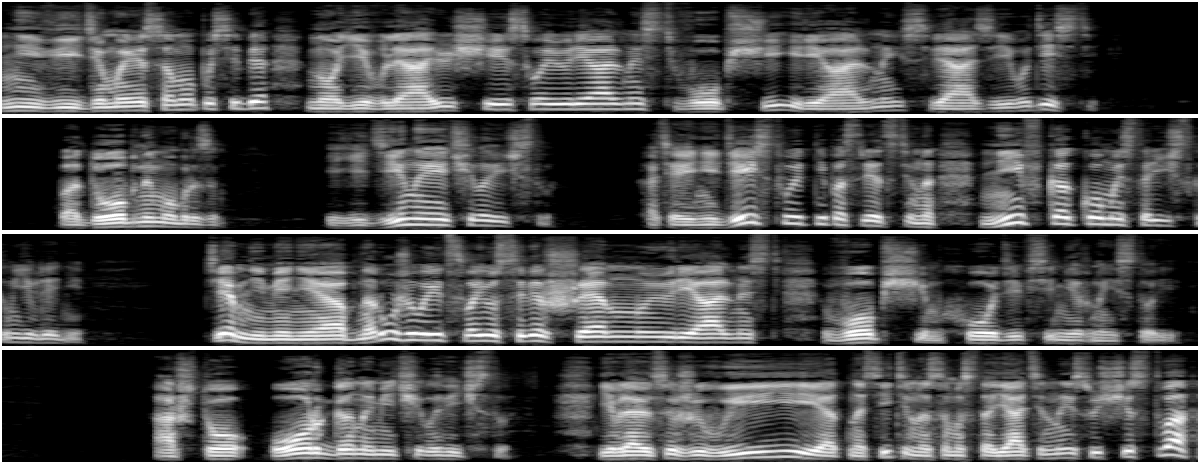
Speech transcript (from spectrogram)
невидимое само по себе, но являющее свою реальность в общей и реальной связи его действий. Подобным образом, единое человечество, хотя и не действует непосредственно ни в каком историческом явлении, тем не менее обнаруживает свою совершенную реальность в общем ходе всемирной истории а что органами человечества являются живые и относительно самостоятельные существа,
